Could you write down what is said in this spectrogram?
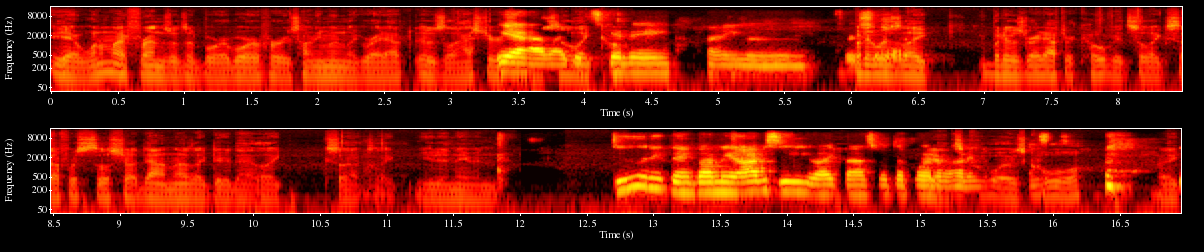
Yeah, one of my friends went to Bora Bora for his honeymoon, like right after it was last year. yeah, so, like co- Thanksgiving, honeymoon. but it was like, but it was right after COVID, so like stuff was still shut down. And I was like, dude, that like sucks. Like you didn't even. do anything, but I mean, obviously, like that's what the point Yeah, of honeymoon. cool. It was cool. like,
